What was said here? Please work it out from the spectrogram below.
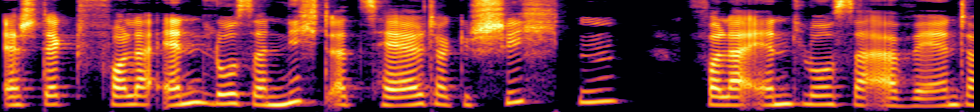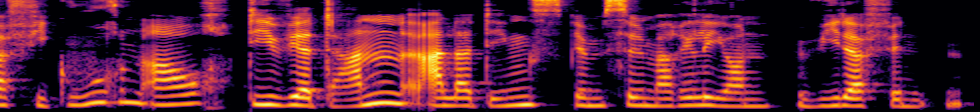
Er steckt voller endloser, nicht erzählter Geschichten, voller endloser erwähnter Figuren auch, die wir dann allerdings im Silmarillion wiederfinden.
